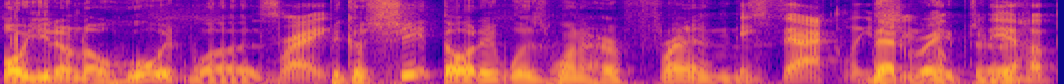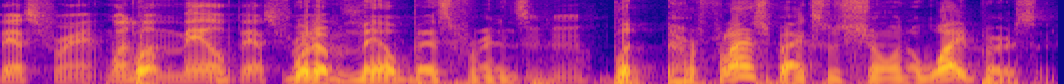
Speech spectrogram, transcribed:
or you don't know who it was. Mm-hmm. Right. Because she thought it was one of her friends. Exactly. That She- raped her. Yeah, her best friend. One but- of her male best friends. What her male best friends. Mm-hmm. But her flashbacks was showing a white person.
